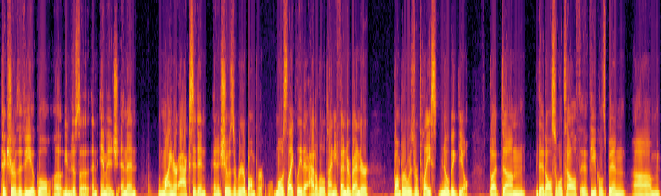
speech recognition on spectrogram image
picture of the vehicle, uh, you know, just a, an image, and then minor accident, and it shows the rear bumper. Most likely that had a little tiny fender bender, bumper was replaced, no big deal. But um, that also will tell if the vehicle's been um,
